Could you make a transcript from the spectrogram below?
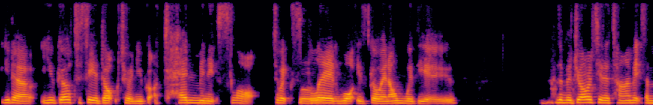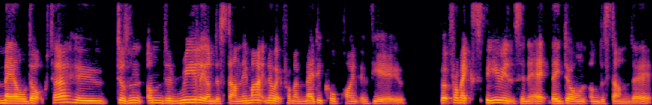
you know, you go to see a doctor and you've got a 10 minute slot to explain mm. what is going on with you. The majority of the time, it's a male doctor who doesn't under really understand. They might know it from a medical point of view, but from experiencing it, they don't understand it.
